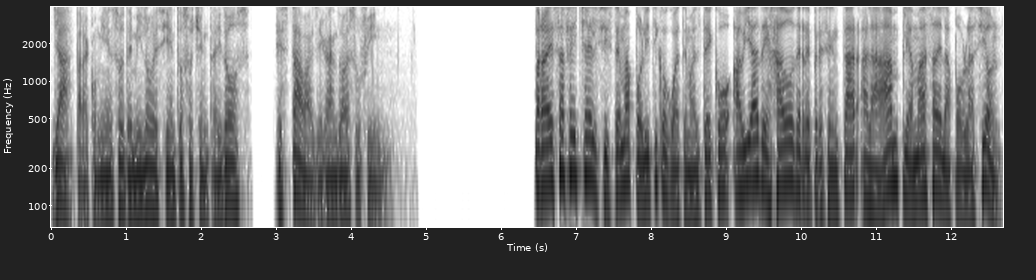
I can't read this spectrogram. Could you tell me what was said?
ya para comienzos de 1982, estaba llegando a su fin. Para esa fecha el sistema político guatemalteco había dejado de representar a la amplia masa de la población,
